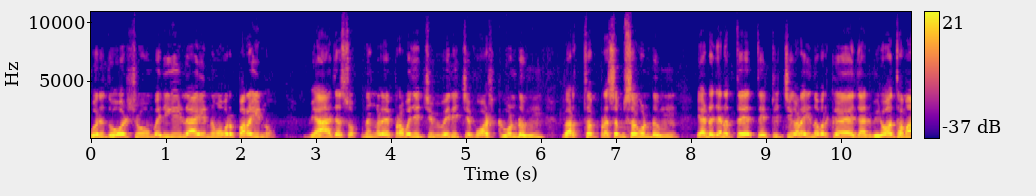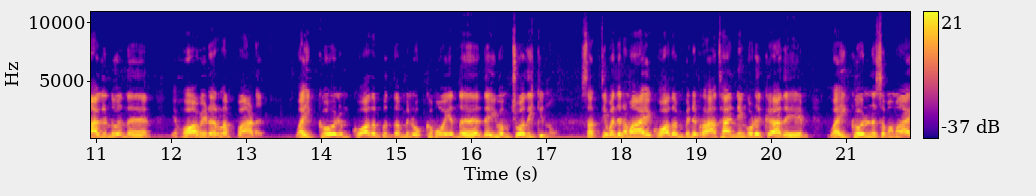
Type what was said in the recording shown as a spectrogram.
ഒരു ദോഷവും വരികയില്ല എന്നും അവർ പറയുന്നു. വ്യാജ സ്വപ്നങ്ങളെ പ്രവചിച്ച് വിവരിച്ച് ഫോഷ്ക്ക് കൊണ്ടും വ്യർത്ഥ പ്രശംസ കൊണ്ടും എന്റെ ജനത്തെ തെറ്റിച്ച് കളയുന്നവർക്ക് ഞാൻ വിരോധമാകുന്നുവെന്ന് യഹോവയുടെ ഉറപ്പാട്. വൈക്കോലും കോതമ്പും തമ്മിൽ ഒക്കുമോ എന്ന് ദൈവം ചോദിക്കുന്നു. സത്യവചനമായ കോതമ്പിന് പ്രാധാന്യം കൊടുക്കാതെ വൈക്കോലിന് സമമായ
